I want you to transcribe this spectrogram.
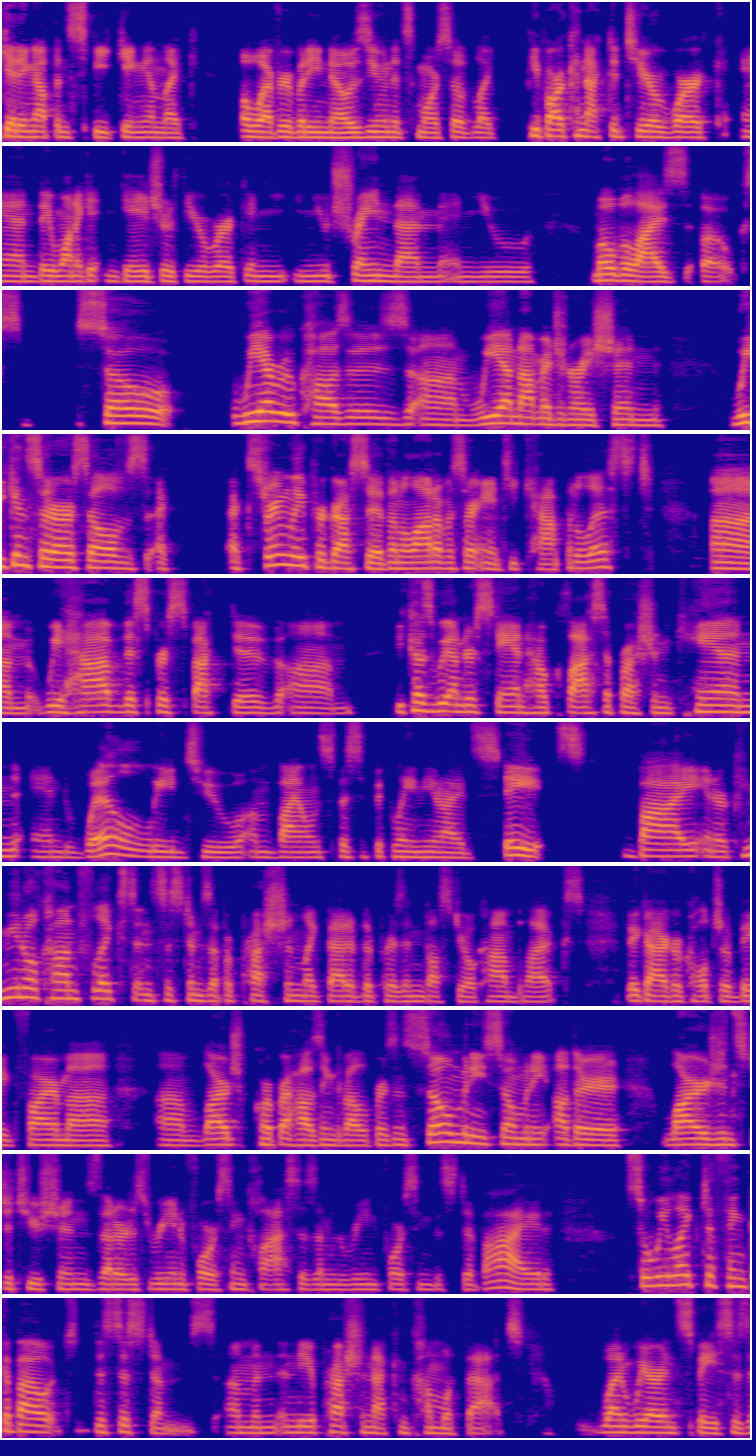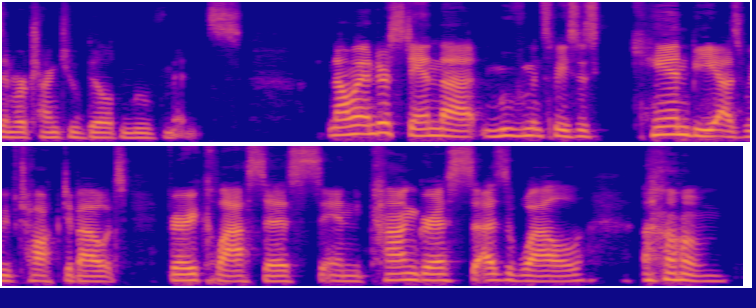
getting up and speaking and like oh everybody knows you and it's more so of like people are connected to your work and they want to get engaged with your work and you, and you train them and you mobilize folks. So we at Root Causes, um, we at Not My Generation, we consider ourselves extremely progressive and a lot of us are anti-capitalist. Um, we have this perspective um, because we understand how class oppression can and will lead to um, violence, specifically in the United States, by intercommunal conflicts and systems of oppression like that of the prison industrial complex, big agriculture, big pharma, um, large corporate housing developers, and so many, so many other large institutions that are just reinforcing classism and reinforcing this divide. So we like to think about the systems um, and, and the oppression that can come with that when we are in spaces and we're trying to build movements. Now, I understand that movement spaces can be, as we've talked about, very classist in Congress as well. Um,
